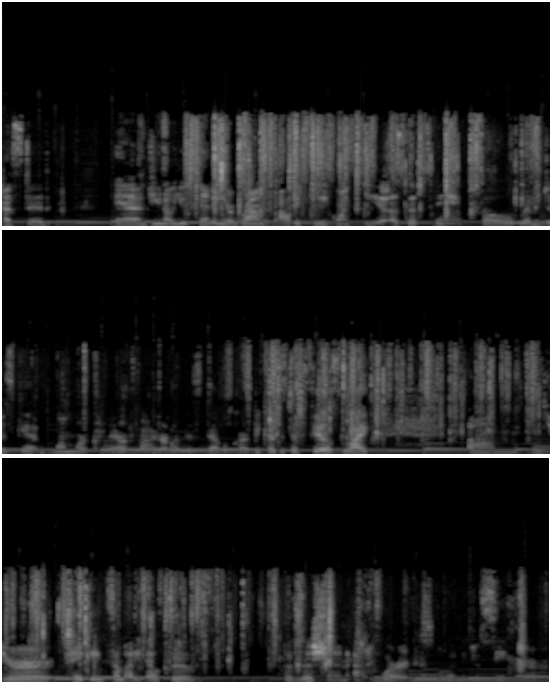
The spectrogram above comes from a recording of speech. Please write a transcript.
tested. And you know, you standing your ground is obviously going to be a good thing. So let me just get one more clarifier on this devil card because it just feels like um, you're taking somebody else's position at work. So let me just see here.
